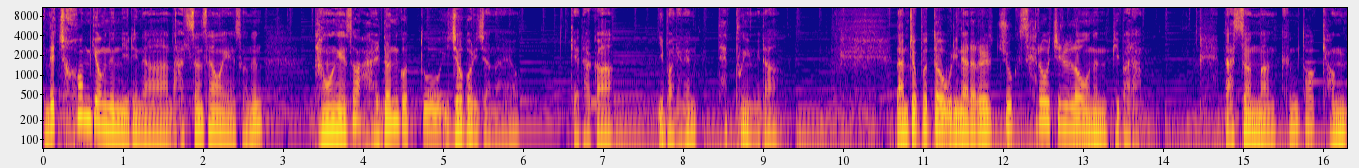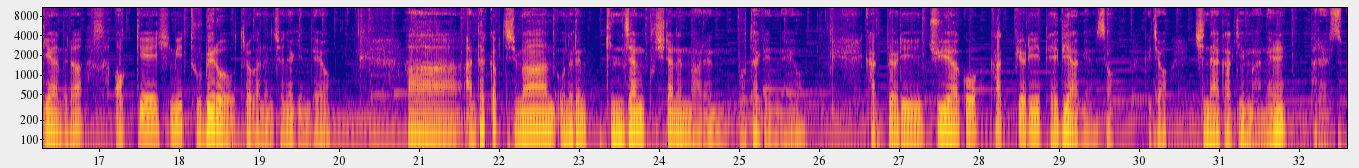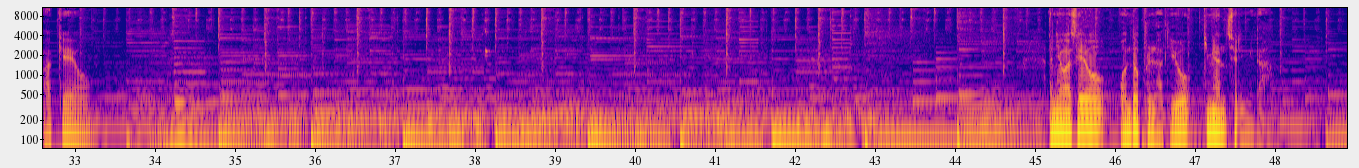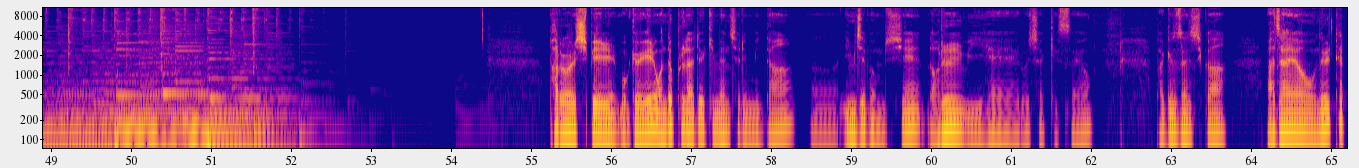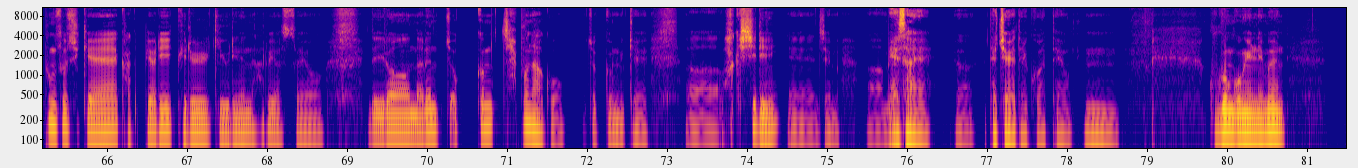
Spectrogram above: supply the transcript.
근데 처음 겪는 일이나 낯선 상황에서는 당황해서 알던 것도 잊어버리잖아요. 게다가 이번에는 태풍입니다. 남쪽부터 우리나라를 쭉 새로 질러오는 비바람. 낯선 만큼 더 경계하느라 어깨에 힘이 두 배로 들어가는 저녁인데요. 아, 안타깝지만 오늘은 긴장 푸시라는 말은 못하겠네요. 각별히 주의하고 각별히 대비하면서 그저 지나가기만을 바랄 수밖에요. 안녕하세요. 원더풀 라디오 김현철입니다. 8월 10일 목요일 원더풀 라디오 김현철입니다. 어, 임재범 씨의 너를 위해로 시작했어요. 박윤선 씨가 맞아요. 오늘 태풍 소식에 각별히 귀를 기울이는 하루였어요. 근데 이런 날은 조금 차분하고 조금 이렇게 어, 확실히 예, 이제 어, 매사에 어, 대처해야 될 것 같아요. 음. 9001님은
